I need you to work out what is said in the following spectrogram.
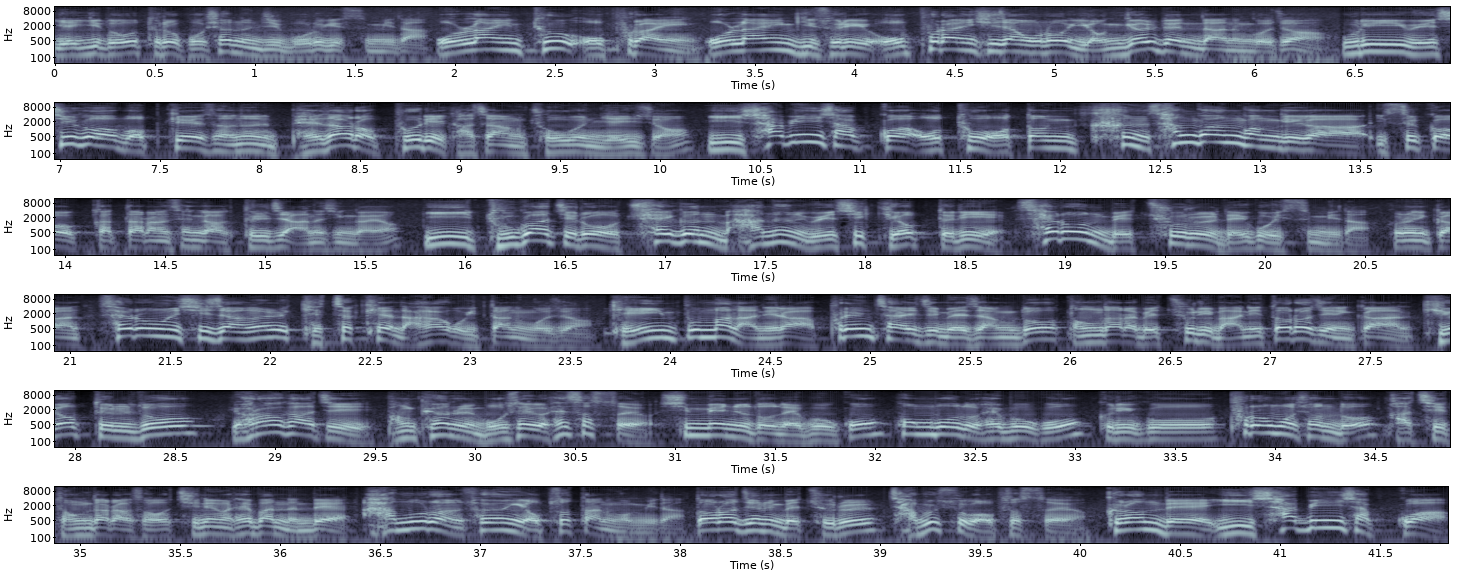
얘기도 들어보셨는지 모르겠습니다. online to offline. 온라인 기술이 오프라인 시장으로 연결된다는 거죠. 우리 외식업 업계에서는 배달 어플이 가장 좋은 예이죠. 이 shop in shop과 O2O 어떤 큰 상관관계가 있을 것 같다는 생각 들지 않으신가요? 이두 가지로 최근 많은 외식 기업들이 새로운 매출을 내고 있습니다. 그러니까 새로운 시장을 개척해 나가고 있다는 거죠. 개인뿐만 아니라 프랜차이즈 매장도 덩달아 매출이 많이 떨어지니까 기업들도 여러 가지 방편을 모색을 했었어요. 신메뉴도 내보고 홍보도 해보고 그리고 프로모션도 같이 덩달아서 진행을 해봤는데 아무런 소용이 없었다는 겁니다. 떨어지는 매출을 잡을 수가 없었어요. 그런데 이 샵인샵과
